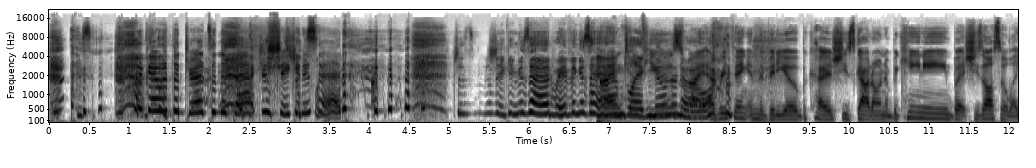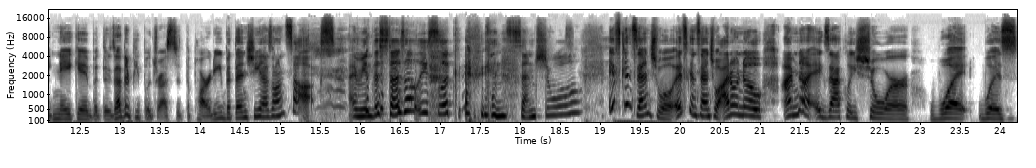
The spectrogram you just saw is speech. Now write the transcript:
the guy with the dreads in the back just shaking his head. Just shaking his head, waving his hand. I'm like, confused no, no, no. by everything in the video because she's got on a bikini, but she's also like naked. But there's other people dressed at the party, but then she has on socks. I mean, this does at least look consensual. It's consensual. It's consensual. I don't know. I'm not exactly sure what was.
